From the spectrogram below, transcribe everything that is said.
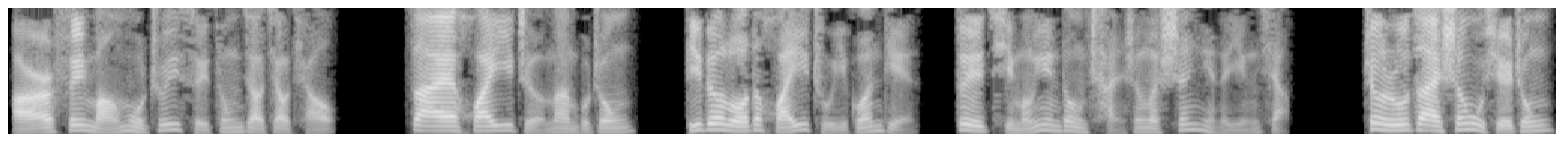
而非盲目追随宗教教条。在《怀疑者漫步》中，狄德罗的怀疑主义观点对启蒙运动产生了深远的影响。正如在生物学中。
